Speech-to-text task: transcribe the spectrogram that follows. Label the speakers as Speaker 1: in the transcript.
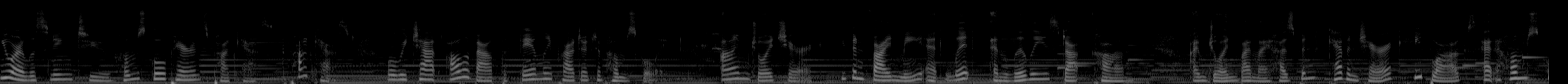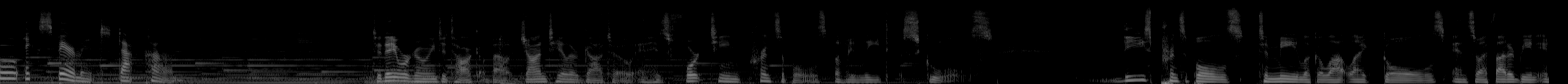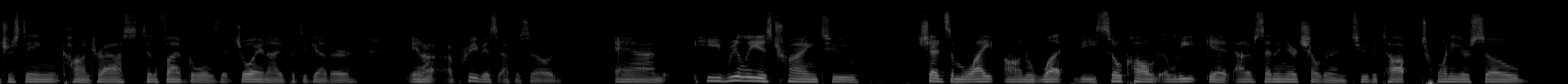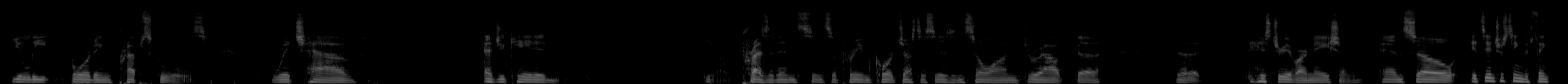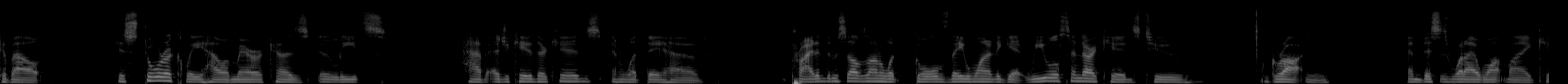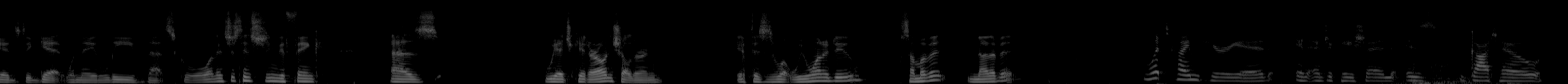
Speaker 1: You are listening to Homeschool Parents Podcast, the podcast where we chat all about the family project of homeschooling. I'm Joy Cherick. You can find me at litandlilies.com. I'm joined by my husband, Kevin Cherick. He blogs at homeschoolexperiment.com.
Speaker 2: Today we're going to talk about John Taylor Gatto and his 14 principles of elite schools. These principles to me look a lot like goals, and so I thought it'd be an interesting contrast to the five goals that Joy and I had put together in a, a previous episode. And he really is trying to shed some light on what the so called elite get out of sending their children to the top 20 or so elite boarding prep schools which have educated presidents and supreme court justices and so on throughout the the history of our nation and so it's interesting to think about historically how america's elites have educated their kids and what they have prided themselves on what goals they wanted to get we will send our kids to groton and this is what I want my kids to get when they leave that school. And it's just interesting to think as we educate our own children if this is what we want to do, some of it, none of it.
Speaker 1: What time period in education is Gatto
